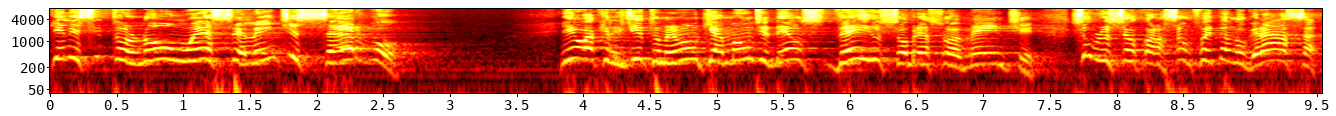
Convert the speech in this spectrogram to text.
que ele se tornou um excelente servo. E eu acredito, meu irmão, que a mão de Deus veio sobre a sua mente, sobre o seu coração, foi dando graça.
